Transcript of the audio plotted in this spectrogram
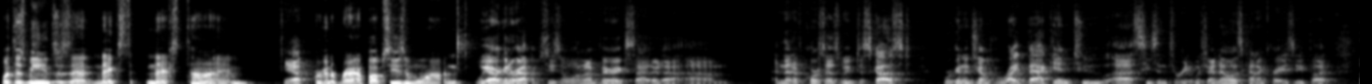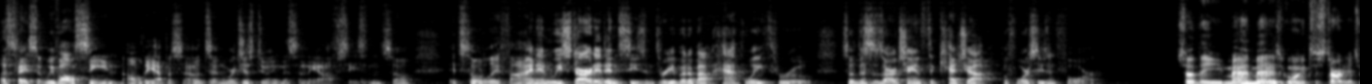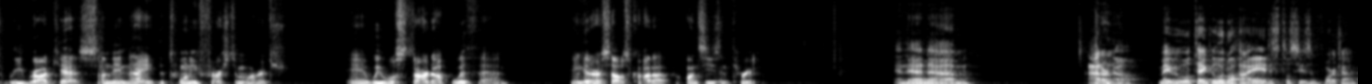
what this means is that next next time Yep. we're going to wrap up season one. We are going to wrap up season one. I'm very excited. Uh, um, and then, of course, as we've discussed, we're going to jump right back into uh, season three, which I know is kind of crazy, but let's face it, we've all seen all the episodes, and we're just doing this in the off season, so it's totally fine. And we started in season three, but about halfway through, so this is our chance to catch up before season four. So the Mad Men is going to start its rebroadcast Sunday night, the 21st of March, and we will start up with that and get ourselves caught up on season three. And then, um, I don't know, maybe we'll take a little hiatus till season four, John.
